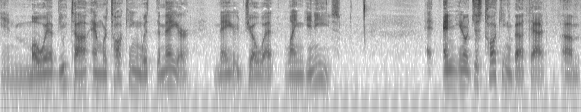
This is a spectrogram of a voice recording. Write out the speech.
in Moab, Utah, and we're talking with the mayor, Mayor Joette Langianese. And, and, you know, just talking about that, um,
